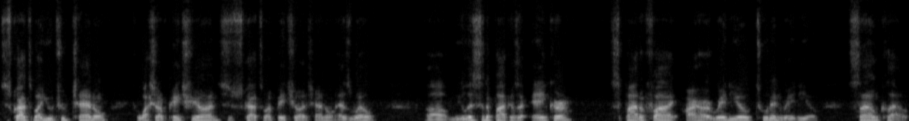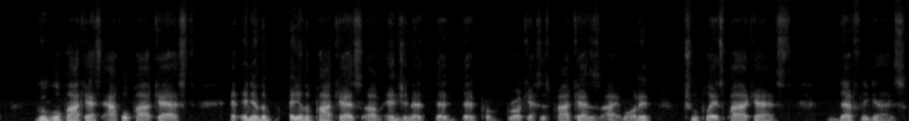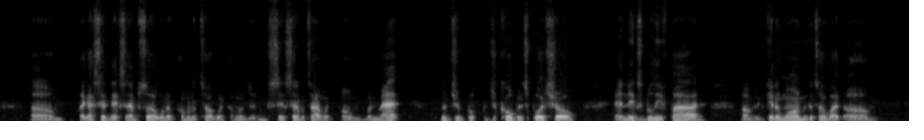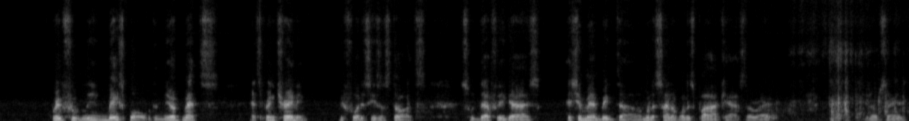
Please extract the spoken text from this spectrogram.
Subscribe to my YouTube channel. Watch it on Patreon. Subscribe to my Patreon channel as well. Um, you listen to the podcast on Anchor, Spotify, iHeartRadio, TuneIn Radio, SoundCloud. Google Podcast, Apple Podcast, and any other any other podcast um, engine that that that broadcasts podcasts. I am on it. TruPlayaz Podcast. Definitely, guys. Um, like I said, next episode, I want to I'm going to talk with I'm to set, up a time with um with Matt, the Jacobin Sports Show, and Nick's Belief Pod. Um, get them on. We can talk about um Grapefruit League baseball with the New York Mets and spring training before the season starts. So definitely, guys, it's your man Big Dom. I'm gonna sign up on this podcast, all right? You know what I'm saying?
